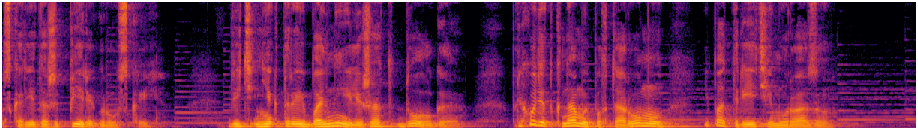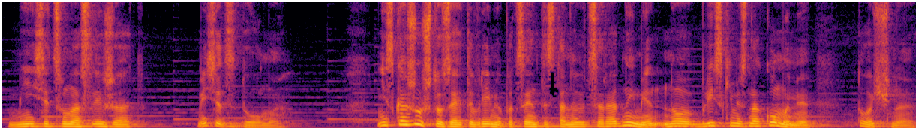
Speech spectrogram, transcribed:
скорее даже перегрузкой – ведь некоторые больные лежат долго. Приходят к нам и по второму, и по третьему разу. Месяц у нас лежат, месяц дома. Не скажу, что за это время пациенты становятся родными, но близкими знакомыми точно.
